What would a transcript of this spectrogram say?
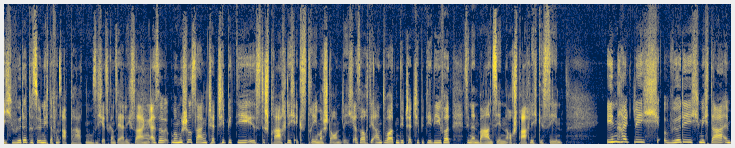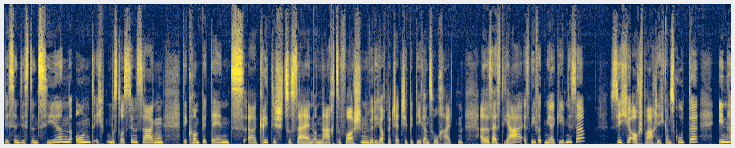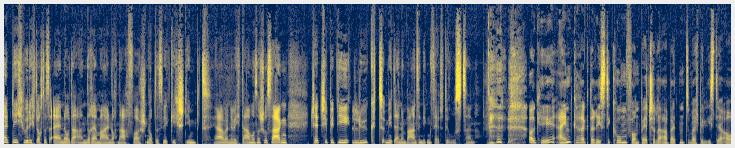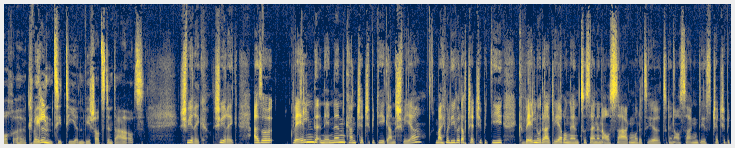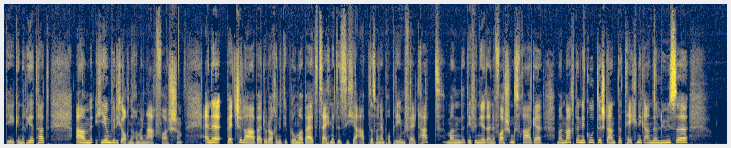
Ich würde persönlich davon abraten, muss ich jetzt ganz ehrlich sagen. Also man muss schon sagen, ChatGPT ist sprachlich extrem erstaunlich. Also auch die Antworten, die ChatGPT liefert, sind ein Wahnsinn, auch sprachlich gesehen. Inhaltlich würde ich mich da ein bisschen distanzieren und ich muss trotzdem sagen, die Kompetenz, äh, kritisch zu sein und nachzuforschen, würde ich auch bei ChatGPT ganz hoch halten. Also das heißt, ja, es liefert mir Ergebnisse, sicher auch sprachlich ganz gute. Inhaltlich würde ich doch das eine oder andere Mal noch nachforschen, ob das wirklich stimmt. Ja, weil nämlich da muss man schon sagen, ChatGPT lügt mit einem wahnsinnigen Selbstbewusstsein. Okay, ein Charakteristikum von Bachelorarbeiten zum Beispiel ist ja auch äh, Quellen zitieren. Wie schaut es denn da aus? Schwierig, schwierig. Also Quellen nennen kann ChatGPT ganz schwer. Manchmal liefert auch ChatGPT Quellen oder Erklärungen zu seinen Aussagen oder zu, zu den Aussagen, die es ChatGPT generiert hat. Ähm, hier würde ich auch noch einmal nachforschen. Eine Bachelorarbeit oder auch eine Diplomarbeit zeichnet es sich ja ab, dass man ein Problemfeld hat. Man definiert eine Forschungsfrage, man macht eine gute Stand der Technikanalyse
